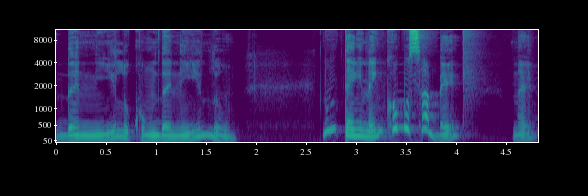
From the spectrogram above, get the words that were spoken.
Danilo com Danilo, não tem nem como saber, né?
